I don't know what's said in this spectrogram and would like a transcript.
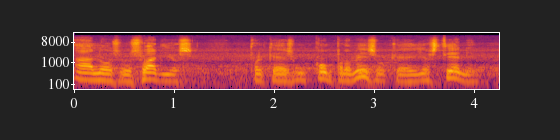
a los usuarios, porque es un compromiso que ellos tienen.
